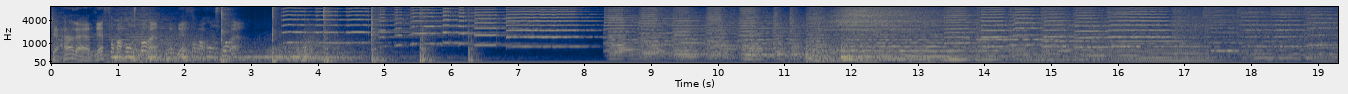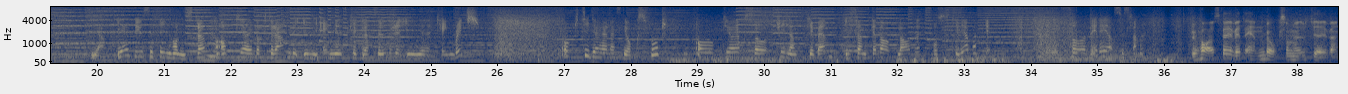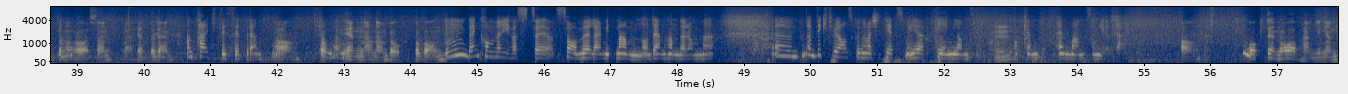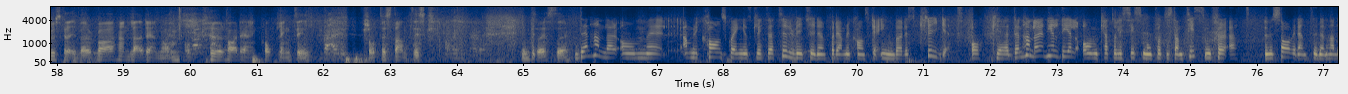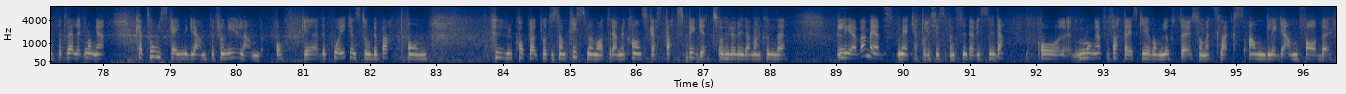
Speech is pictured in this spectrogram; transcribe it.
Det här är Reformationspodden. Reformationspodden. Ja, jag heter Josefin Holmström och jag är doktorand i engelsk litteratur i Cambridge. Och tidigare har jag läst i Oxford och jag är också frilansskribent i Svenska Dagbladet och så skriver jag böcker. Så det är det jag sysslar med. Du har skrivit en bok som är utgiven för några år sedan. Vad heter den? Antarktis heter den. Ja. Och en annan bok på gång. Mm, den kommer i höst. eh, Samuel är mitt namn och den handlar om eh, eh, en viktoriansk universitetsmiljö i England Mm. och en, en man som lever där. Ja. Och den avhandlingen du skriver, vad handlar den om och hur har den koppling till protestantisk intresse? Den handlar om eh, amerikansk och engelsk litteratur vid tiden för det amerikanska inbördeskriget. Och eh, den handlar en hel del om katolicism och protestantism för att USA vid den tiden hade fått väldigt många katolska immigranter från Irland och eh, det pågick en stor debatt om hur kopplad protestantismen var till det amerikanska stadsbygget och huruvida man kunde leva med, med katolicismen sida vid sida. Och många författare skrev om Luther som ett slags andlig anfader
